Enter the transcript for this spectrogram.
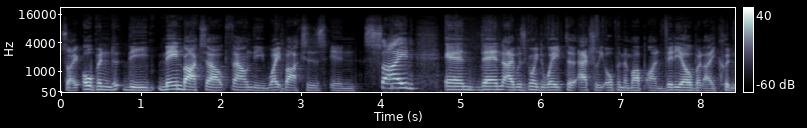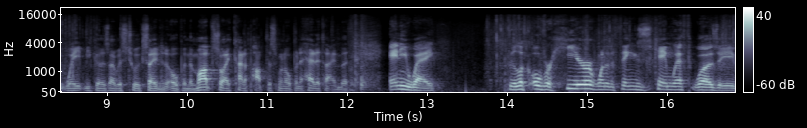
So I opened the main box out, found the white boxes inside, and then I was going to wait to actually open them up on video, but I couldn't wait because I was too excited to open them up. So I kind of popped this one open ahead of time. But anyway, if we look over here, one of the things came with was a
